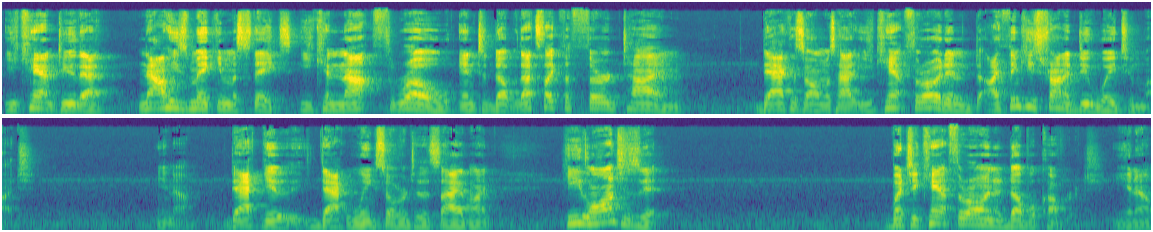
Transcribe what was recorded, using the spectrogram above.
You can't do that. Now he's making mistakes. You cannot throw into double. That's like the third time Dak has almost had. You can't throw it in. I think he's trying to do way too much. You know, Dak give, Dak winks over to the sideline. He launches it, but you can't throw in a double coverage. You know,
